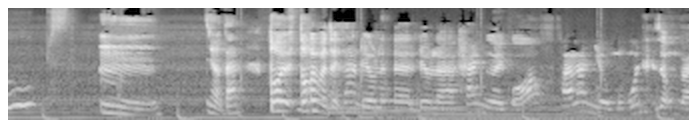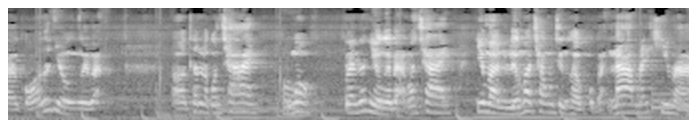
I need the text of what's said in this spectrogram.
Oops. ừ nhỏ ta tôi tôi và tuệ giang đều là đều là hai người có khá là nhiều mối quan hệ rộng và có rất nhiều người bạn ờ, thân là con trai đúng Ừ. không quen rất nhiều người bạn con trai nhưng mà nếu mà trong trường hợp của bạn nam ấy khi mà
